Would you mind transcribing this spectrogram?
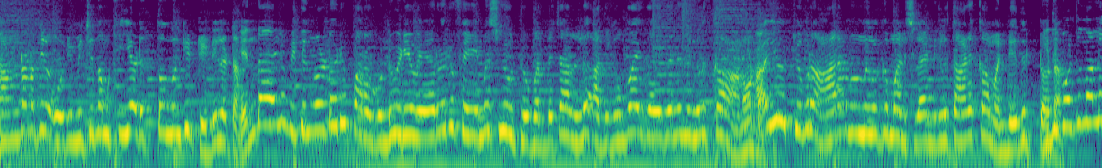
രണ്ടെണ്ണത്തിൽ ഒരുമിച്ച് നമുക്ക് ഈ അടുത്തൊന്നും കിട്ടിയിട്ടില്ല കേട്ടോ എന്തായാലും ഇതുങ്ങളുടെ ഒരു പറകൊണ്ട് വീഡിയോ വേറൊരു ഫേമസ് യൂട്യൂബറിന്റെ ചാനൽ അധികം വൈകാതെ തന്നെ നിങ്ങൾ കാണണം ആ യൂട്യൂബർ ആരാണെന്ന് നിങ്ങൾക്ക് മനസ്സിലായെങ്കിൽ താഴെ കമന്റ് ചെയ്തിട്ടോ ഇതുപോലത്തെ നല്ല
